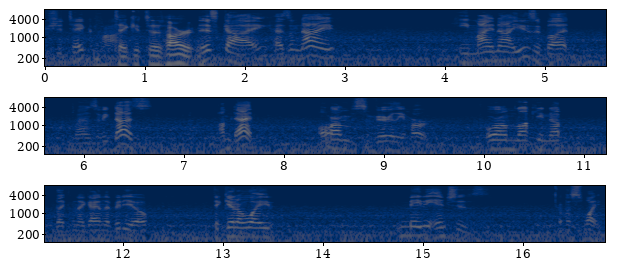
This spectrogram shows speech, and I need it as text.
you should take upon. Take it to heart. This guy has a knife. He might not use it, but what happens if he does? I'm dead. Or I'm severely hurt. Or I'm lucky enough, like the guy in the video, to get away maybe inches of a swipe.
